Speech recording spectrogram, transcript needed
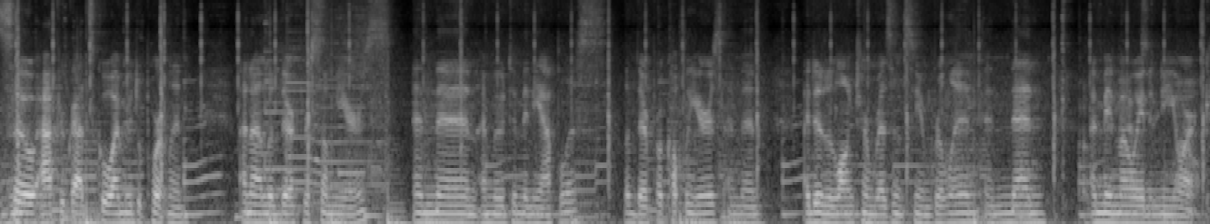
So after grad school, I moved to Portland and I lived there for some years. And then I moved to Minneapolis, lived there for a couple years, and then I did a long-term residency in Berlin, and then I made my way to New York.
